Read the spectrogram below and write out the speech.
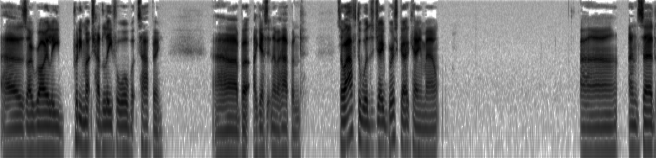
as O'Reilly pretty much had Lethal all but tapping. Uh, but I guess it never happened. So afterwards, Jay Briscoe came out uh, and said,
